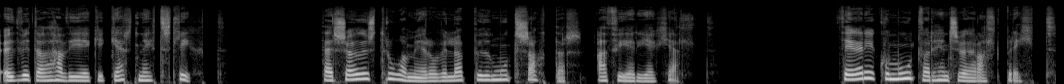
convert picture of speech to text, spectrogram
auðvitað hafði ég ekki gert neitt slíkt. Þær sögðust trúa mér og við löpuðum út sáttar að því er ég hjælt. Þegar ég kom út var hins vegar allt breytt.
